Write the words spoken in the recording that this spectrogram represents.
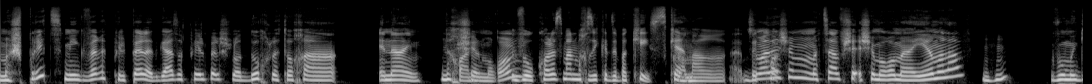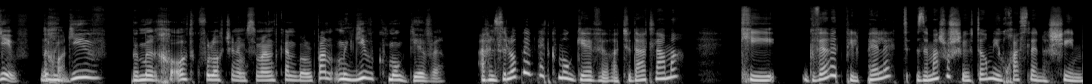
משפריץ מגברת פלפלת, גז הפלפל שלו דוך לתוך העיניים נכון. של מרום. והוא כל הזמן מחזיק את זה בכיס. כן. כלומר, זאת אומרת, יש שם מצב ש- שמרום מאיים עליו, מהמם. והוא מגיב. נכון. הוא מגיב, במרכאות כפולות שאני מסמנת כאן באולפן, הוא מגיב כמו גבר. אבל זה לא באמת כמו גבר, את יודעת למה? כי גברת פלפלת זה משהו שיותר מיוחס לנשים.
